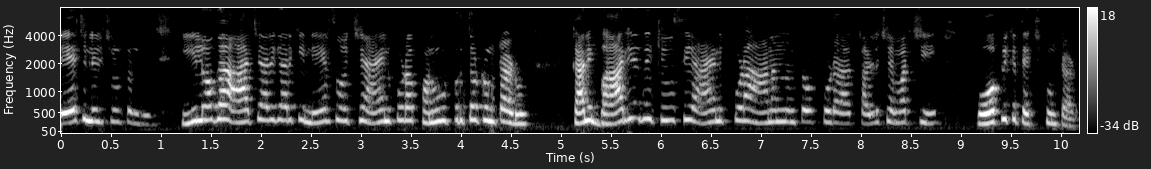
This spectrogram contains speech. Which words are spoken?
లేచి నిల్చుంటుంది. ఈలోగా ఆచార్య గారికి నీరసం వచ్చి ఆయన కూడా కొనుగుపురితో ఉంటాడు. కానీ భార్యది చూసి ఆయనకు కూడా ఆనందంతో కూడా కళ్ళు చెమర్చి ఓపిక తెచ్చుకుంటాడు.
